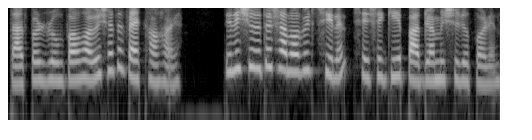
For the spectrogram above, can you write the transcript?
তারপর রুম্পা ভাবির সাথে দেখা হয়। তিনি শুরুতে স্বাভাবিক ছিলেন, শেষে গিয়ে পাগলামি শুরু করেন।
